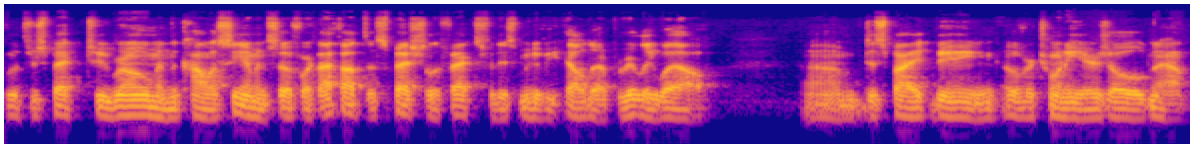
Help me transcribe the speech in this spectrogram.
with respect to Rome and the Colosseum and so forth. I thought the special effects for this movie held up really well, um, despite being over 20 years old now.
